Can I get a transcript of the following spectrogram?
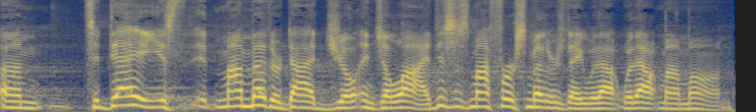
Um, today is, my mother died in July. This is my first Mother's Day without, without my mom.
